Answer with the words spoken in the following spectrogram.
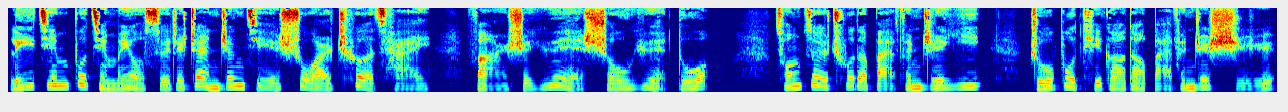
厘金不仅没有随着战争结束而撤财，反而是越收越多，从最初的百分之一逐步提高到百分之十，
